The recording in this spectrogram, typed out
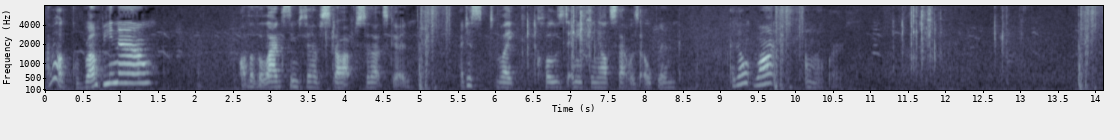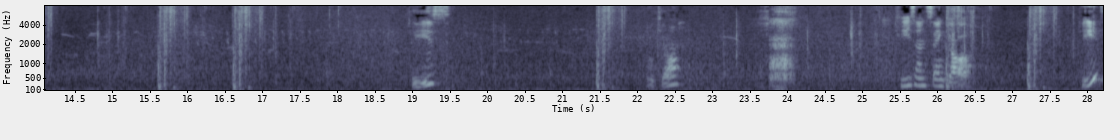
I'm all grumpy now. Although the lag seems to have stopped, so that's good. I just, like, closed anything else that was open. I don't want... Oh, my word. Please? Thank y'all. Please and thank y'all. Please?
